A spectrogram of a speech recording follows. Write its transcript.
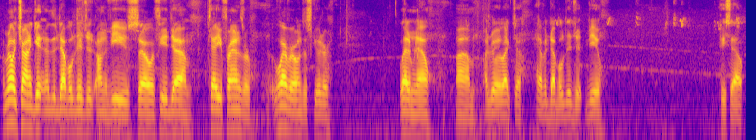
I'm really trying to get into the double digit on the views, so if you'd um, tell your friends or whoever owns a scooter, let them know. Um, I'd really like to have a double digit view. Peace out.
